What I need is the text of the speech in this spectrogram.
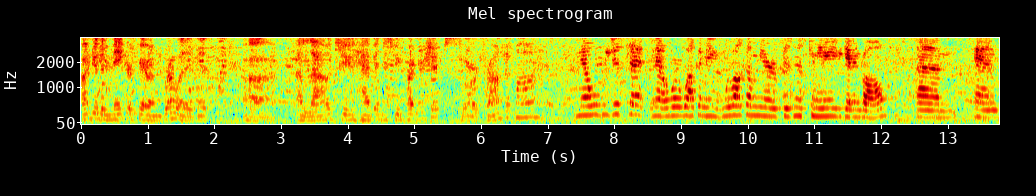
under the maker fair umbrella, is it uh, allowed to have industry partnerships or frowned upon? No, we just said no. We're welcoming. We welcome your business community to get involved, um, and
